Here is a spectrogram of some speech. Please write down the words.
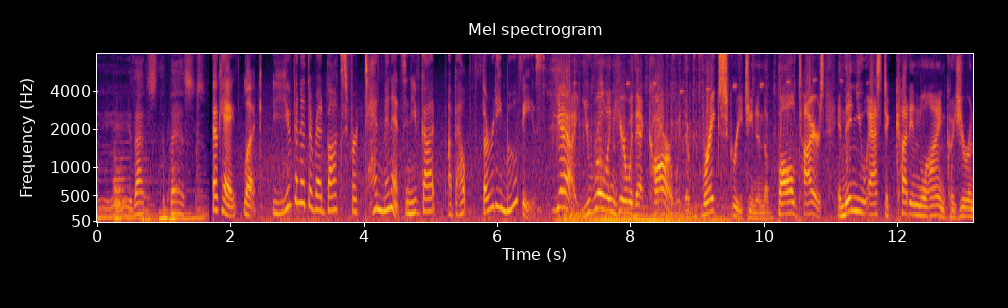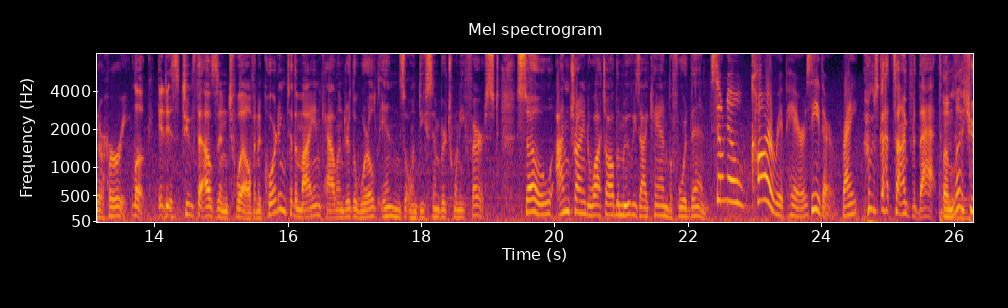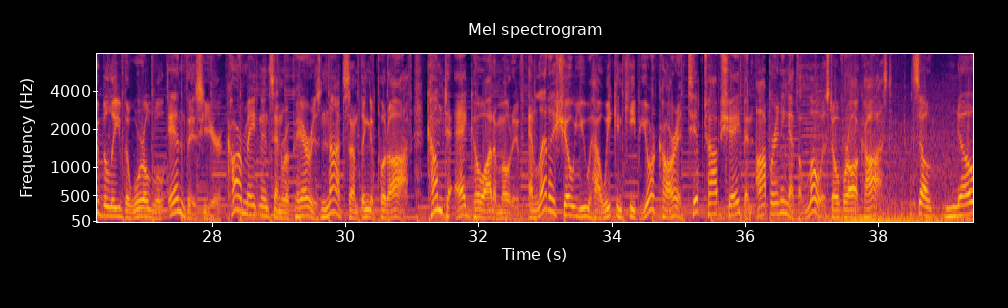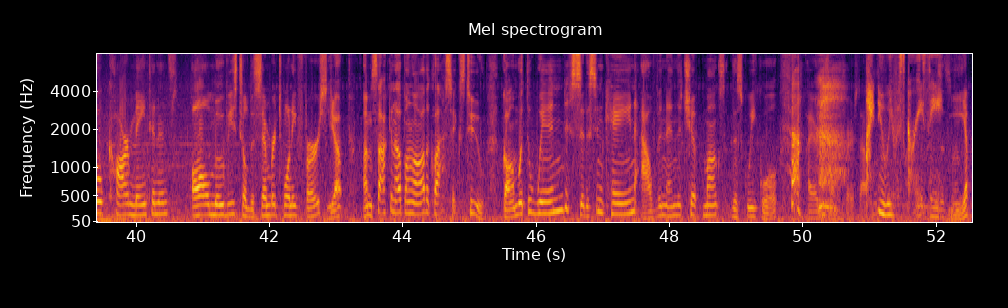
that's the best. Okay, look, you've been at the Red Box for 10 minutes and you've got about 30 movies. Yeah, you roll in here with that car with the brakes screeching and the bald tires, and then you ask to cut in line because you're in a hurry. Look, it is 2012, and according to the Mayan calendar, the world ends on December 21st. So I'm trying to watch all the movies I can before then. So, no car repairs either, right? Who's got time for that? Unless you believe the world will end this year, car maintenance and repair is not something to put off. Come to Agco Automotive and let us show you how we can keep your car in tip top shape and operating at the lowest overall cost. So, no car maintenance? All movies till December 21st? Yep, I'm stocking up on all the classics too. Gone with the Wind, Citizen Kane, Alvin and the Chipmunks, The Squeakquel. I already said the first album. I knew he was crazy. Yep.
